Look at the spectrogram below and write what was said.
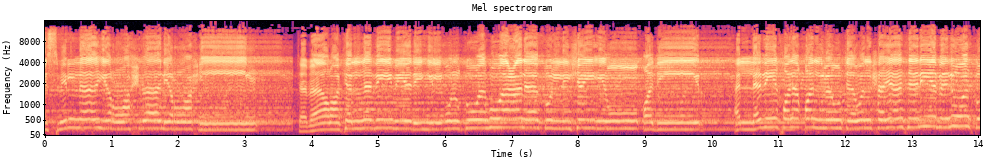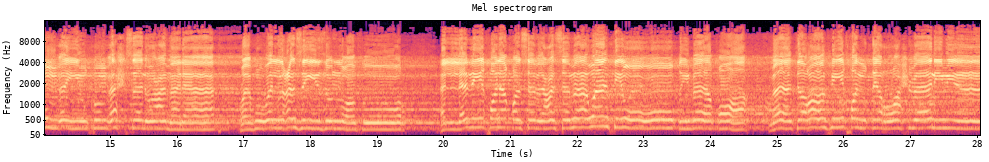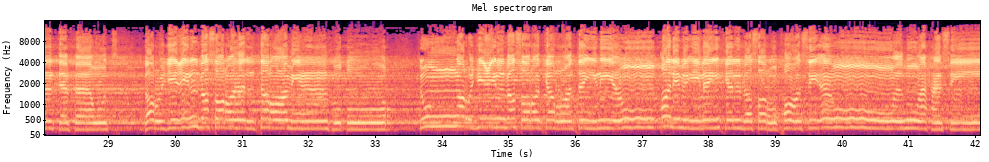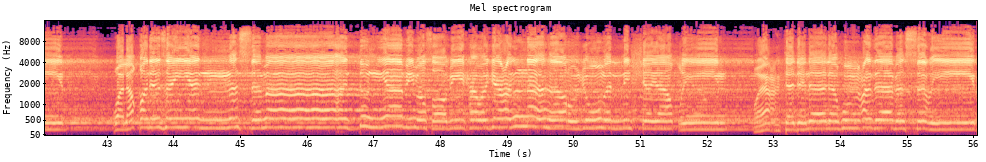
بسم الله الرحمن الرحيم تبارك الذي بيده الملك وهو على كل شيء قدير الذي خلق الموت والحياة ليبلوكم أيكم أحسن عملا وهو العزيز الغفور الذي خلق سبع سماوات طباقا ما ترى في خلق الرحمن من تفاوت فارجع البصر هل ترى من فطور. ثم ارجع البصر كرتين ينقلب إليك البصر خاسئا وهو حسير. ولقد زينا السماء الدنيا بمصابيح وجعلناها رجوما للشياطين. وأعتدنا لهم عذاب السعير.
